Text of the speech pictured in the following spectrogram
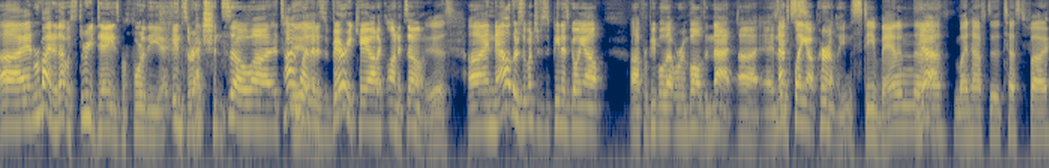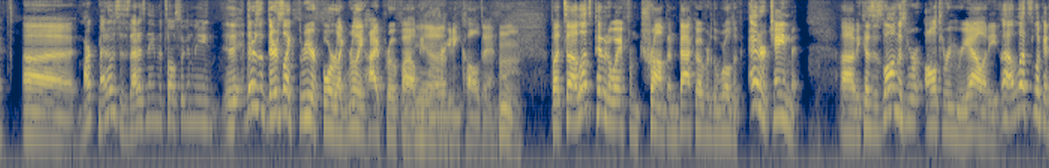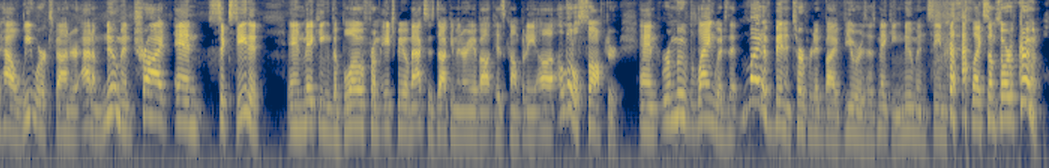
Uh, and reminder, that was three days before the uh, insurrection. So uh, a timeline Yeah. that is very chaotic on its own. it is. Uh, and now there's a bunch of subpoenas going out uh, for people that were involved in that. Uh, and that's playing out currently. Steve Bannon Yeah. might have to testify. Uh, Mark Meadows, is that his name that's also going to be? There's, there's like three or four like really high profile people Yeah. that are getting called in. Hmm. But uh, let's pivot away from Trump and back over to the world of entertainment. Uh, because as long as we're altering reality, uh, let's look at how WeWorks founder Adam Neumann tried and succeeded in making the blow from HBO Max's documentary about his company uh, a little softer and removed language that might have been interpreted by viewers as making Neumann seem like some sort of criminal.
